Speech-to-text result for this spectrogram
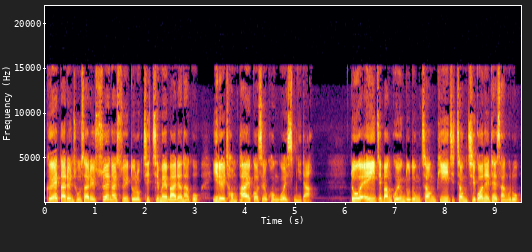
그에 따른 조사를 수행할 수 있도록 지침을 마련하고 이를 전파할 것을 권고했습니다. 또 A지방고용노동청 B지청 직원을 대상으로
